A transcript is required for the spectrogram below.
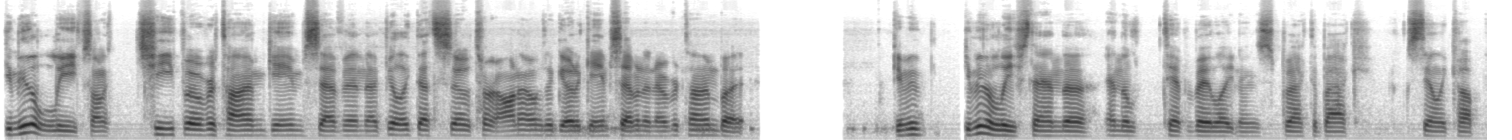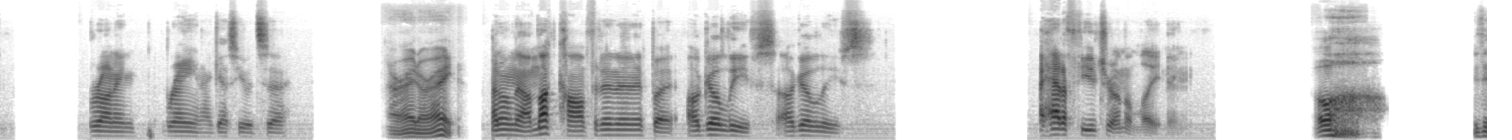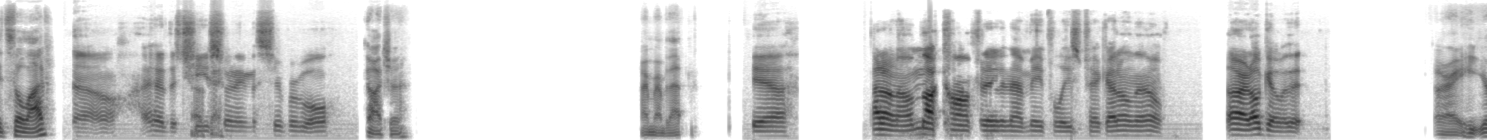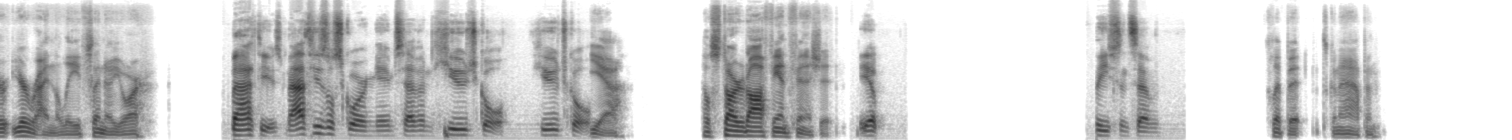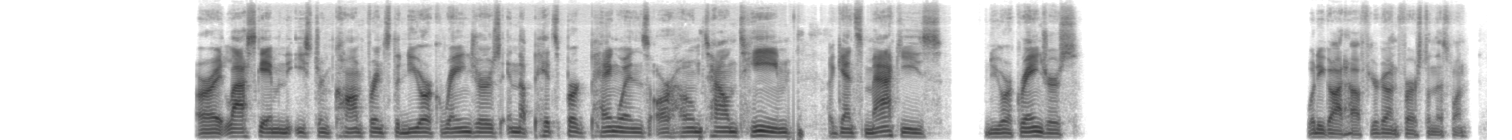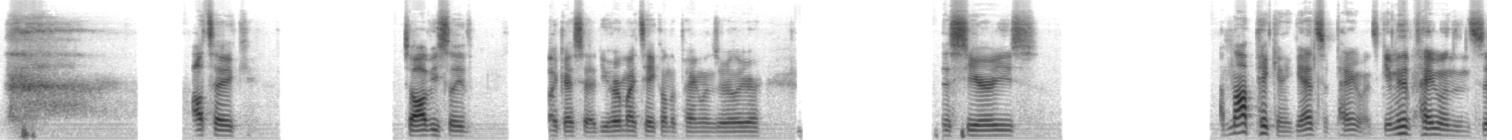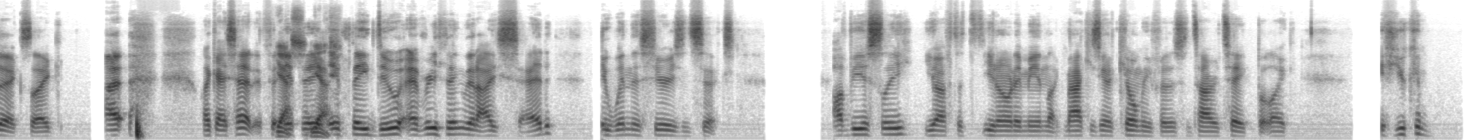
give me the Leafs on a cheap overtime game seven. I feel like that's so Toronto to go to game seven in overtime, but give me, give me the Leafs and the and the Tampa Bay Lightning's back to back Stanley Cup running reign, I guess you would say. All right, all right. I don't know. I'm not confident in it, but I'll go Leafs. I'll go Leafs. I had a future on the Lightning. Oh, is it still live? No, I had the Chiefs okay. winning the Super Bowl. Gotcha. I remember that. Yeah. I don't know. I'm not confident in that Maple Leafs pick. I don't know. All right, I'll go with it. All right, you're you're riding the Leafs. I know you are. Matthews. Matthews will score in Game Seven. Huge goal. Huge goal. Yeah, he'll start it off and finish it. Yep. Leafs in seven. Clip it. It's gonna happen. All right, last game in the Eastern Conference. The New York Rangers and the Pittsburgh Penguins, our hometown team, against Mackey's New York Rangers. What do you got, Huff? You're going first on this one. I'll take. So obviously, like I said, you heard my take on the Penguins earlier. This series, I'm not picking against the Penguins. Give me the Penguins in six. Like I, like I said, if yes, if they yes. if they do everything that I said, they win this series in six. Obviously, you have to, you know what I mean. Like Mackey's gonna kill me for this entire take, but like, if you can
